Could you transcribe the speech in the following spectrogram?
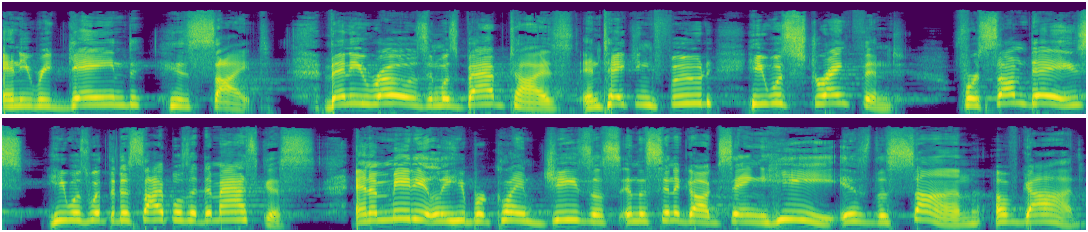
and he regained his sight. Then he rose and was baptized, and taking food, he was strengthened. For some days he was with the disciples at Damascus, and immediately he proclaimed Jesus in the synagogue, saying, He is the Son of God.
